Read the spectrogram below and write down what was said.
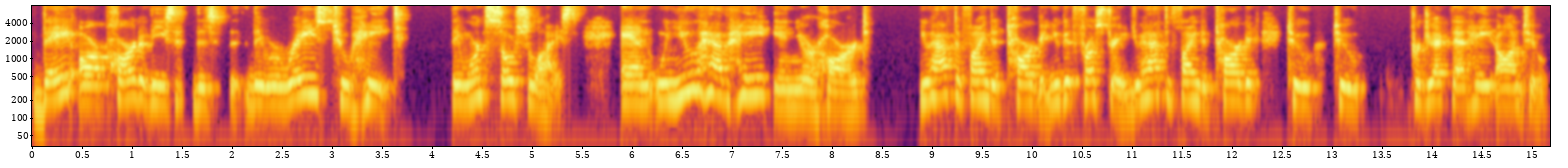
they are part of these. This they were raised to hate. They weren't socialized, and when you have hate in your heart, you have to find a target. You get frustrated. You have to find a target to to project that hate onto.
